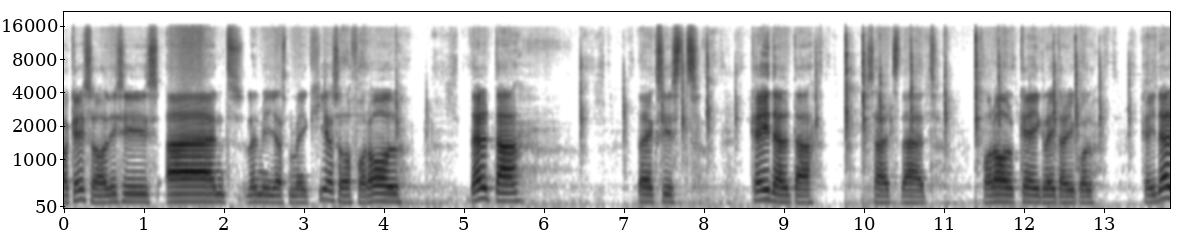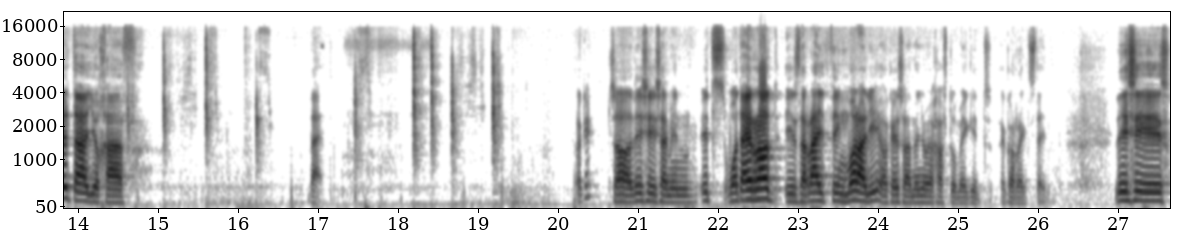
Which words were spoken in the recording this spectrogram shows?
Okay, so this is, and let me just make here, so for all delta, there exists k delta such that for all k greater equal k delta, you have that. Okay, so this is, I mean, it's what I wrote is the right thing morally. Okay, so then you have to make it a correct statement. This is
